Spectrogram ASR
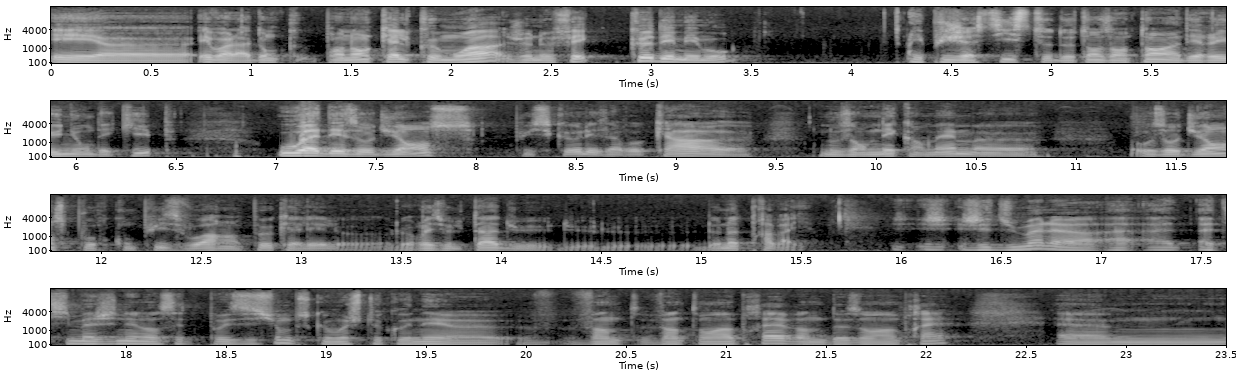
euh, et, voilà, donc pendant quelques mois, je ne fais que des mémos. Et puis j'assiste de temps en temps à des réunions d'équipe ou à des audiences, puisque les avocats nous emmenaient quand même aux audiences pour qu'on puisse voir un peu quel est le, résultat de notre travail. J'ai du mal à, t'imaginer dans cette position, parce que moi je te connais 20, 20, ans après, 22 ans après. Euh,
